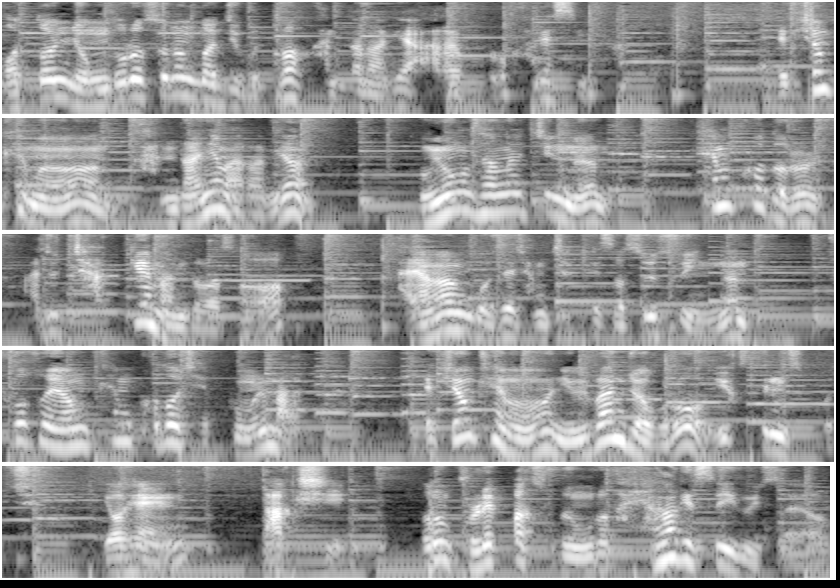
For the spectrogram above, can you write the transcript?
어떤 용도로 쓰는 건지부터 간단하게 알아보도록 하겠습니다. 액션캠은 간단히 말하면 동영상을 찍는 캠코더를 아주 작게 만들어서 다양한 곳에 장착해서 쓸 수 있는 초소형 캠코더 제품을 말합니다. 액션캠은 일반적으로 익스트림 스포츠, 여행, 낚시 또는 블랙박스 등으로 다양하게 쓰이고 있어요.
